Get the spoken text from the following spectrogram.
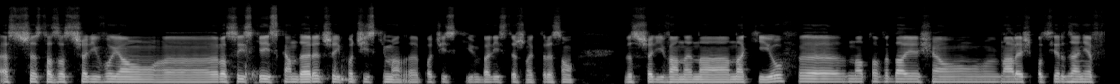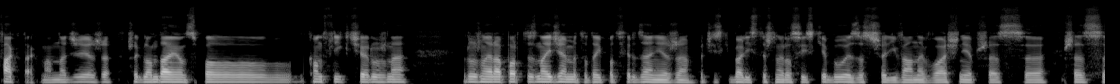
e, S-300 zastrzeliwują e, rosyjskie Iskandery, czyli pociski, pociski balistyczne, które są wystrzeliwane na, na Kijów, no to wydaje się znaleźć potwierdzenie w faktach. Mam nadzieję, że przeglądając po konflikcie różne różne raporty znajdziemy tutaj potwierdzenie, że pociski balistyczne rosyjskie były zastrzeliwane właśnie przez, przez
